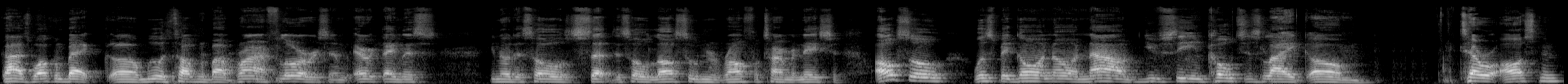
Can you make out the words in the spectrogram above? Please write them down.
Guys, welcome back. Um, we was talking about Brian Flores and everything that's you know this whole set this whole lawsuit and wrongful termination. Also, what's been going on now, you've seen coaches like um Teryl Austin,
